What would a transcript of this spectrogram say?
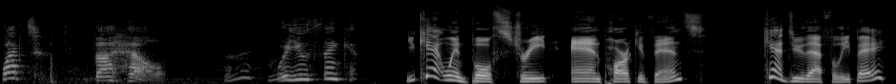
What the hell were you thinking? You can't win both street and park events. You can't do that, Felipe.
